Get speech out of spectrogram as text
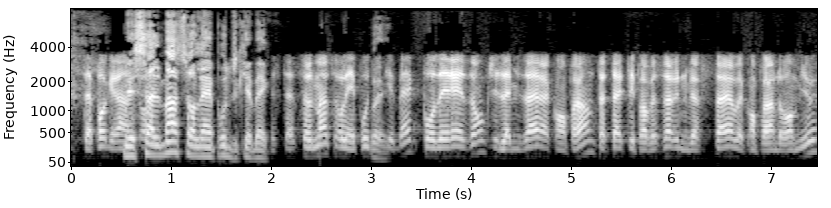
C'était pas grand Mais chose. seulement sur l'impôt du Québec. C'était seulement sur l'impôt Oui. du Québec, pour des raisons que j'ai de la misère à comprendre. Peut-être les professeurs universitaires le comprendront mieux.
